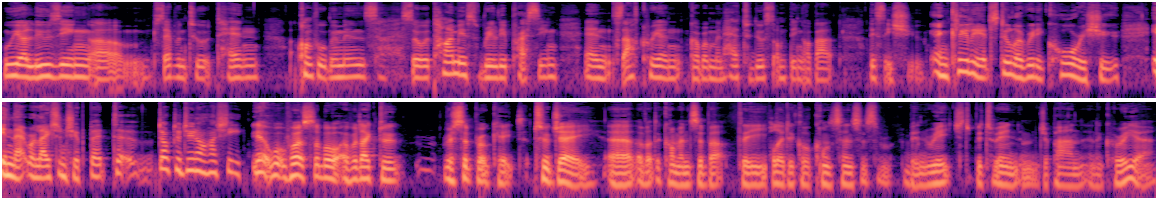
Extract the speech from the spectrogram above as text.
we are losing um, 7 to 10 comfort women. So time is really pressing, and South Korean government had to do something about this issue. And clearly, it's still a really core issue in that relationship. But uh, Dr. Jun Ohashi, yeah. Well, first of all, I would like to reciprocate to Jay uh, about the comments about the political consensus been reached between um, Japan and Korea.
